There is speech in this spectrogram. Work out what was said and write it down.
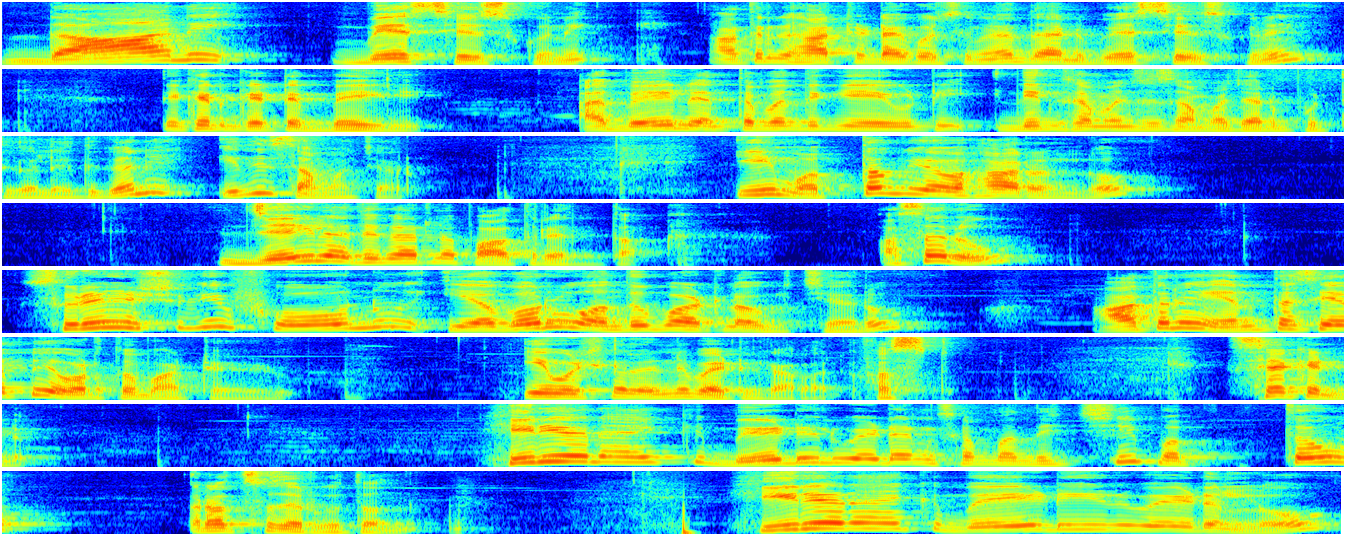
దాని బేస్ చేసుకుని అతనికి హార్ట్ అటాక్ వచ్చింది కదా దాన్ని బేస్ చేసుకుని టికెట్ గెట్ ఎ బెయిల్ ఆ బెయిల్ ఎంతమందికి ఏమిటి? దీనికి సంబంధించిన సమాచారం పూర్తిగా లేదు కానీ ఇది సమాచారం. ఈ మొత్తం వ్యవహారంలో జైలు అధికారుల పాత్ర ఎంత? అసలు సురేష్కి ఫోను ఎవరు అందుబాటులోకి ఇచ్చారు? అతను ఎంతసేపు ఎవరితో మాట్లాడాడు? ఈ విషయాలన్నీ బయటకు రావాలి. ఫస్ట్. సెకండ్. హిరియా నాయక్కి బేడీలు వేయడానికి సంబంధించి మొత్తం రచ్చ జరుగుతుంది. హిరియా నాయక్ బేడీలు వేయడంలో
